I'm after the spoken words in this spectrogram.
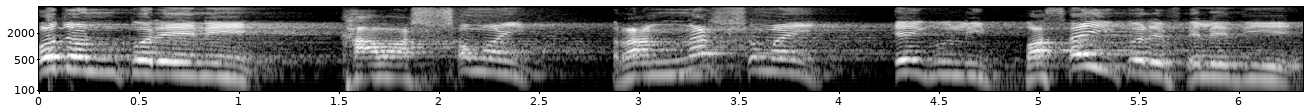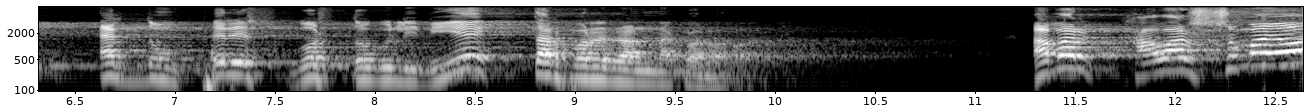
ওজন করে এনে খাওয়ার সময়, রান্নার সময় এগুলি বাছাই করে ফেলে দিয়ে একদম ফ্রেশ গোস্তগুলি নিয়ে তারপরে রান্না করা হয়। আবার খাওয়ার সময়ও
